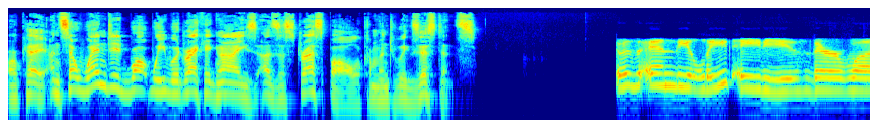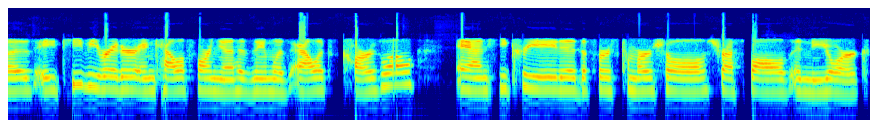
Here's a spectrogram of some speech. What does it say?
Okay. And so when did what we would recognize as a stress ball come into existence? It was in the late 80s. There was a TV writer in California. His name was Alex Carswell, and he created the first commercial stress balls in New York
